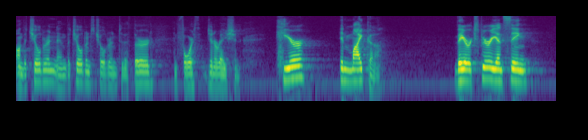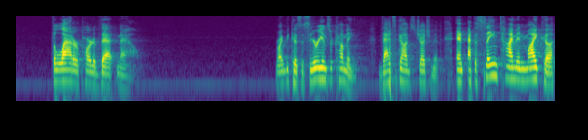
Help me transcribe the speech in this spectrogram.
on the children and the children's children to the third and fourth generation. Here in Micah, they are experiencing the latter part of that now. Right? Because the Assyrians are coming. That's God's judgment. And at the same time in Micah,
